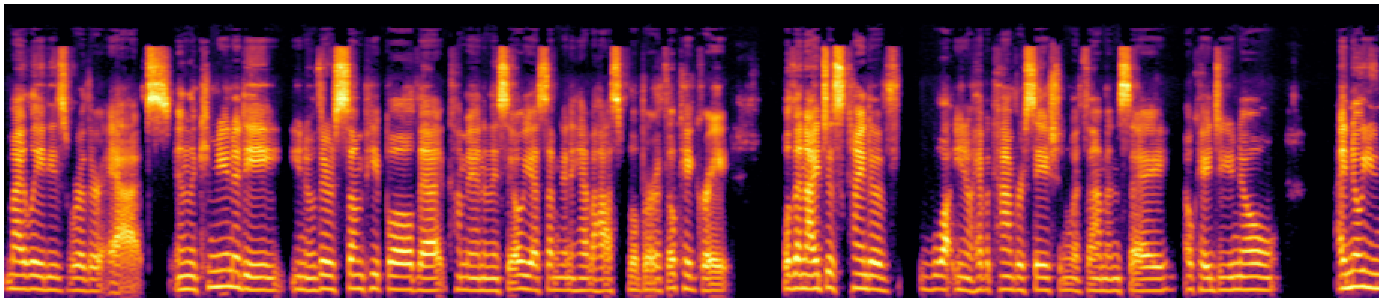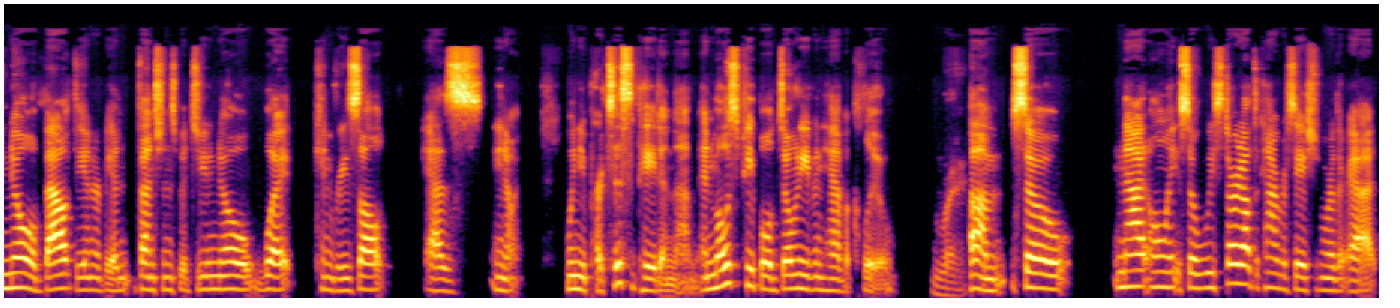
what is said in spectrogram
my ladies where they're at in the community. You know, there's some people that come in and they say, "Oh, yes, I'm going to have a hospital birth." Okay, great. Well, then I just kind of what you know have a conversation with them and say, "Okay, do you know? I know you know about the interventions, but do you know what can result as you know when you participate in them?" And most people don't even have a clue. Right. Um. So not only so we start out the conversation where they're at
